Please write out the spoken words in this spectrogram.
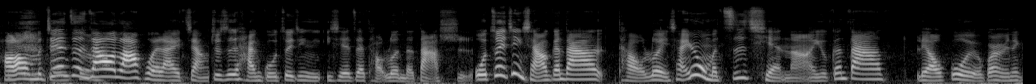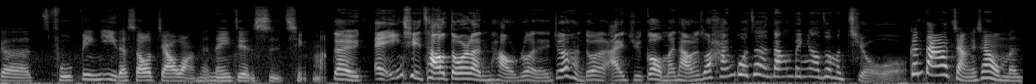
好了，我们今天真的要拉回来讲，就是韩国最近一些在讨论的大事。我最近想要跟大家讨论一下，因为我们之前呢、啊、有跟大家聊过有关于那个服兵役的时候交往的那一件事情嘛。对，哎、欸，引起超多人讨论，就是很多人 IG 跟我们讨论说，韩国真的当兵要这么久哦。跟大家讲一下，我们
